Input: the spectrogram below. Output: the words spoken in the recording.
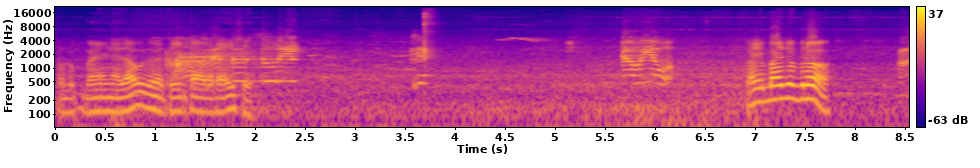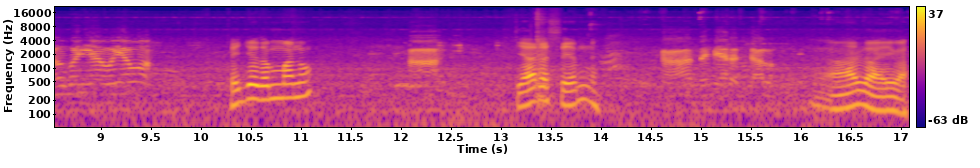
થોડુંક બાયણે જવું જોઈએ, તો ઈટાવર આવી છે. કઈ બાજુ બ્રો થઈ ગયો જમવાનું? ત્યાર જ છે એમ ને? હાલો આવ્યા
